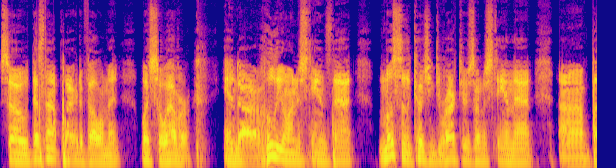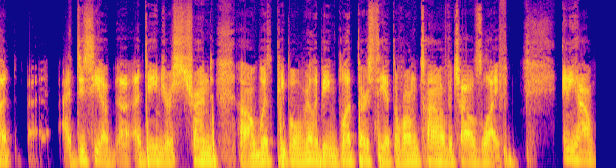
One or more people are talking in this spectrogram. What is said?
So that's not player development whatsoever. And uh, Julio understands that. Most of the coaching directors understand that, uh, but I do see a, a, dangerous trend uh, with people really being bloodthirsty at the wrong time of a child's life. Anyhow,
